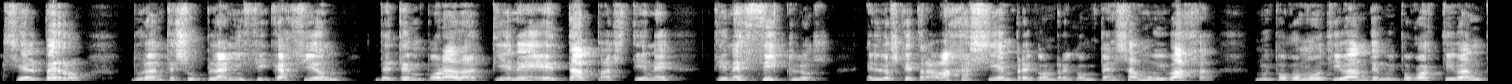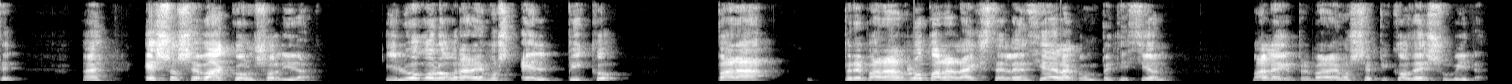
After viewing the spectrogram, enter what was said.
Si el perro durante su planificación de temporada tiene etapas, tiene, tiene ciclos en los que trabaja siempre con recompensa muy baja, muy poco motivante, muy poco activante, ¿eh? eso se va a consolidar. Y luego lograremos el pico para prepararlo para la excelencia de la competición. ¿Vale? Prepararemos ese pico de subida.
